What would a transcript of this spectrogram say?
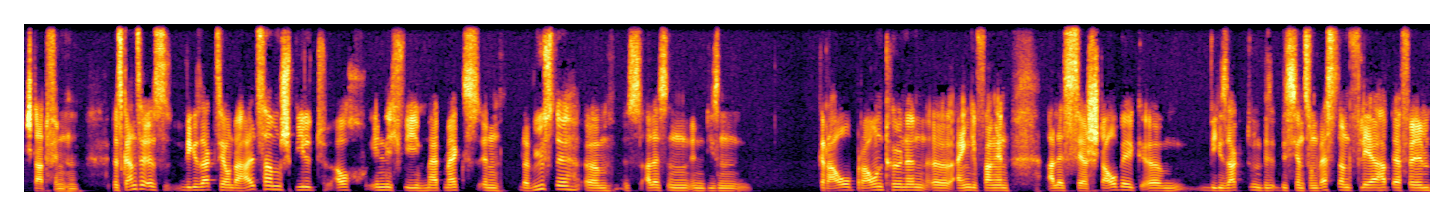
stattfinden. Das Ganze ist, wie gesagt, sehr unterhaltsam, spielt auch ähnlich wie Mad Max in der Wüste, ähm, ist alles in, in diesen grau-brauntönen äh, eingefangen, alles sehr staubig. Ähm, wie gesagt, ein bisschen so ein Western-Flair hat der Film.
